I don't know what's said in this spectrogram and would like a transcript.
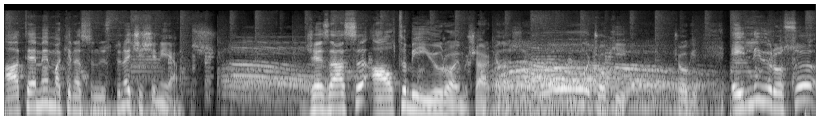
ATM makinesinin üstüne çişini yapmış. Cezası 6000 euroymuş arkadaşlar. Oo, çok iyi. Çok iyi. 50 eurosu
